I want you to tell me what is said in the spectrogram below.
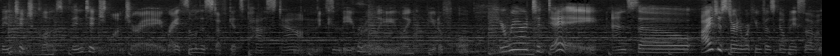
vintage clothes, vintage lingerie, right? Some of this stuff gets passed down, and it can be really like beautiful. Here we are today, and so I just started working for this company seven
